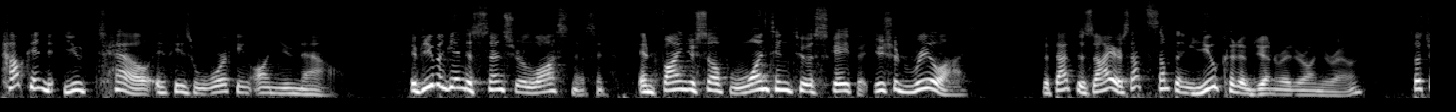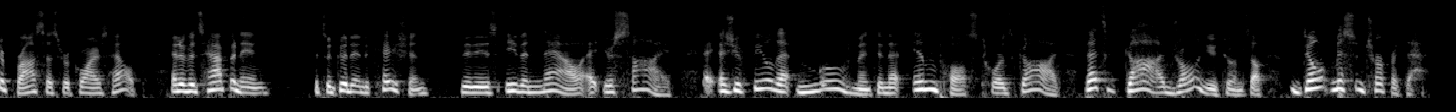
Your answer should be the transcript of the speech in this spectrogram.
How can you tell if he's working on you now? If you begin to sense your lostness and, and find yourself wanting to escape it, you should realize that that desire is not something you could have generated on your own. Such a process requires help. And if it's happening, it's a good indication that he is even now at your side. As you feel that movement and that impulse towards God, that's God drawing you to himself. Don't misinterpret that.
